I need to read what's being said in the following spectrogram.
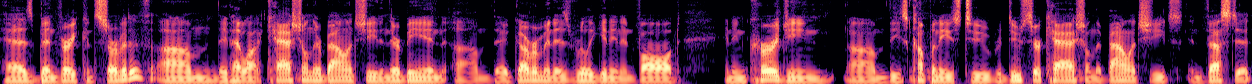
has been very conservative. Um, they've had a lot of cash on their balance sheet, and they're being um, the government is really getting involved and encouraging um, these companies to reduce their cash on their balance sheets, invest it,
